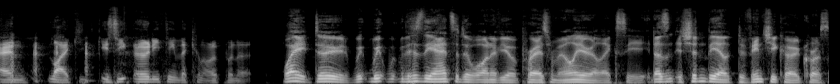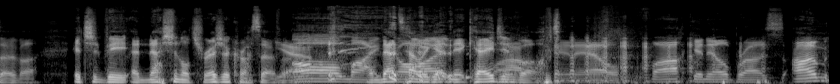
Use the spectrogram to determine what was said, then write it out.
and like is the only thing that can open it. Wait, dude, we, we, we- this is the answer to one of your prayers from earlier, Alexi. It doesn't. It shouldn't be a Da Vinci Code crossover. It should be a National Treasure crossover. Yeah. Oh my god. and that's how we get Nick Cage involved. Fucking hell, fucking hell, bros. I'm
